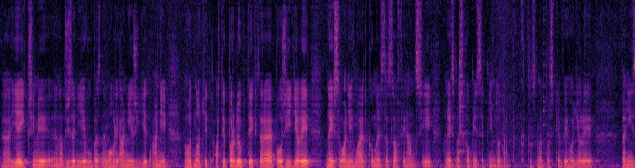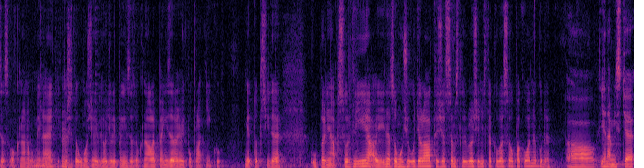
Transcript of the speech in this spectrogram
eh, jejich přímý nadřízení je vůbec nemohli ani řídit, ani hodnotit a ty produkty, které pořídili, nejsou ani v majetku ministerstva financí a nejsme schopni se k ním dodat. Tak to jsme prostě vyhodili peníze z okna, nebo my ne, ti, kteří hmm. to umožnili, vyhodili peníze z okna, ale peníze daňových poplatníků. Mně to přijde úplně absurdní a jediné, co můžu udělat, že jsem slíbil, že nic takového se opakovat nebude. Je na místě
